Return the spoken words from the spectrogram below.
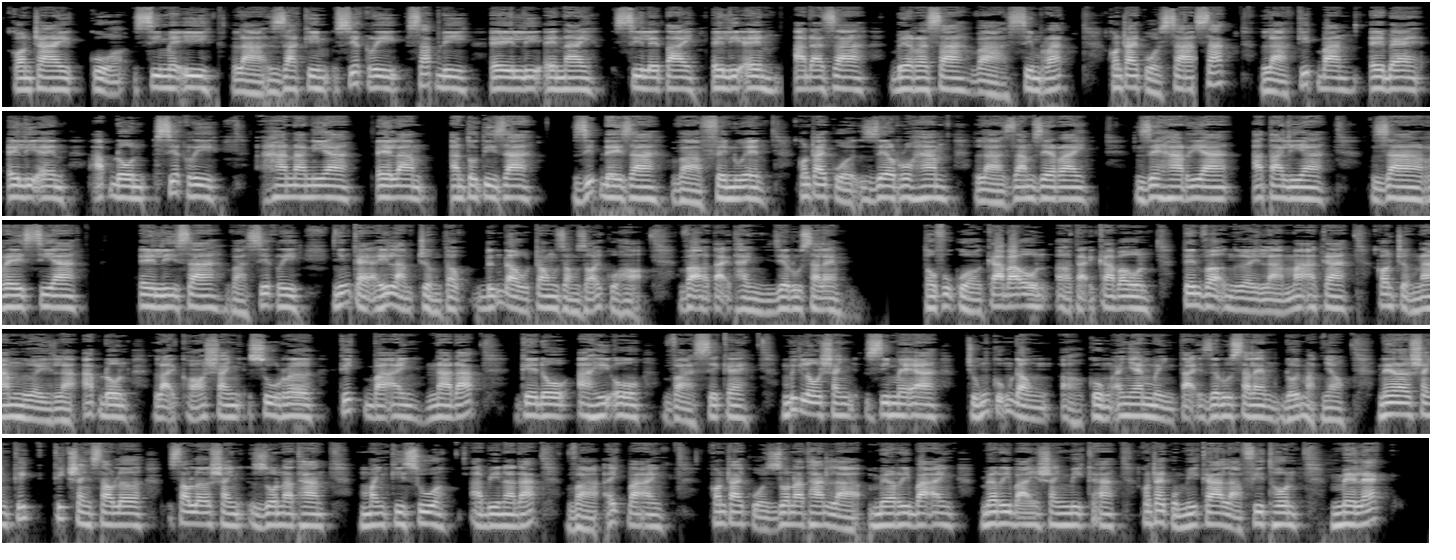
Con trai của Simei là Jakim, Sikri, Sabdi, Elienai, Siletai, Elien, Adaza, Berasa và Simrat. Con trai của Sa Sak là Kitban, Ebe, Elien, Abdon, Sikri, Hanania, Elam, Antotiza, Zipdeza và Phenuel. Con trai của Jeroham là Zamzerai, Zeharia, Atalia, Zaresia, Elisa và Sikri, những kẻ ấy làm trưởng tộc đứng đầu trong dòng dõi của họ và ở tại thành Jerusalem. Tổ phụ của Cabaon ở tại Cabaon, tên vợ người là Maaka, con trưởng nam người là Abdon, lại có sanh Surer, Kích Ba Anh, Nadab, Gedo, Ahio và Seke. Miklo Zimea, chúng cũng đồng ở cùng anh em mình tại Jerusalem đối mặt nhau. Nera sanh Kích, Kích sanh Sauler, Sauler sanh Jonathan, Mankisua, Abinadab và Ếch Ba Anh. Con trai của Jonathan là Meriba Anh, Meriba Anh sanh Mika, con trai của Mika là Phithon, Melek, Melech,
